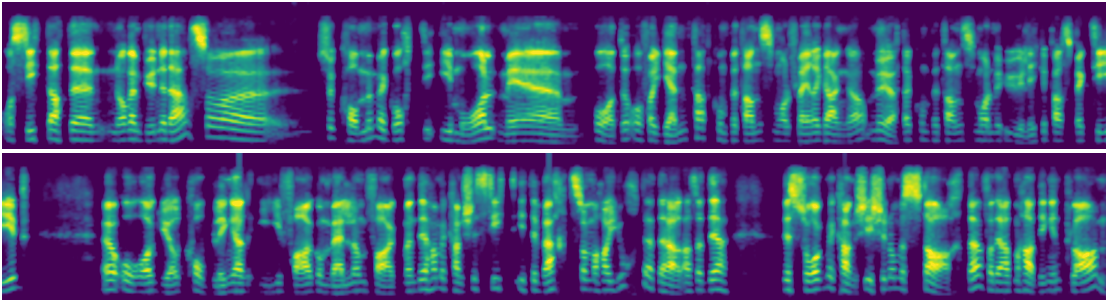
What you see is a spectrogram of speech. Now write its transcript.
Og sett at eh, når en begynner der, så, så kommer vi godt i, mål med både å få gjentatt kompetansemål flere ganger, møte kompetansemål med ulike perspektiv Eh, og òg gjøre koblinger i fag og mellom fag. Men det har vi kanskje sett etter hvert som vi har gjort dette her. Altså det, det, så vi kanskje ikke når vi starta, for vi hadde ingen plan.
